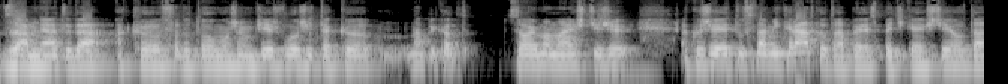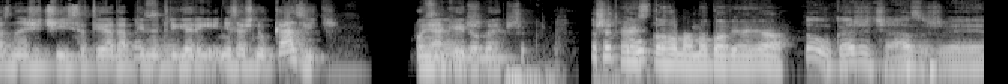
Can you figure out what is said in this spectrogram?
za mňa teda, ak sa do toho môžem tiež vložiť, tak uh, napríklad Zaujíma ma ešte, že akože je tu s nami krátko tá PS5, ešte je otázne, že či sa tie adaptívne triggery nezačnú kaziť po nejakej Jasne, dobe. To všetko z toho mám obavy aj ja. To ukáže čas, že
